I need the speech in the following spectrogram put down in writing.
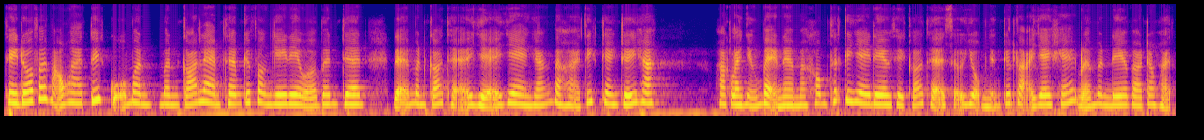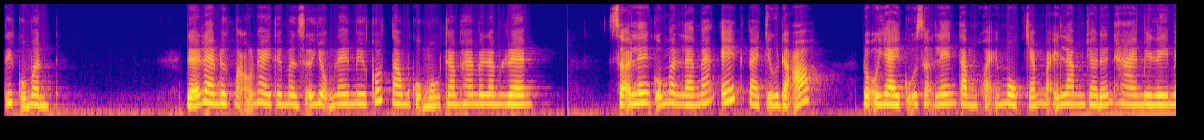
Thì đối với mẫu hoa tuyết của mình mình có làm thêm cái phần dây đeo ở bên trên để mình có thể dễ dàng gắn vào họa tiết trang trí ha. Hoặc là những bạn nào mà không thích cái dây đeo thì có thể sử dụng những cái loại dây khác để mình đeo vào trong họa tiết của mình. Để làm được mẫu này thì mình sử dụng len miêu cốt tông của 125g sợi len của mình là mát S và chữ đỏ độ dày của sợi len tầm khoảng 1.75 cho đến 2 mm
